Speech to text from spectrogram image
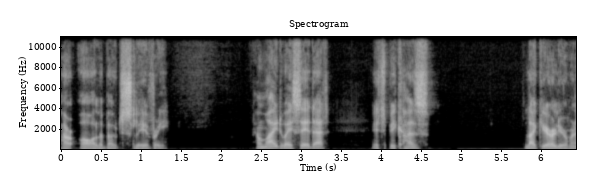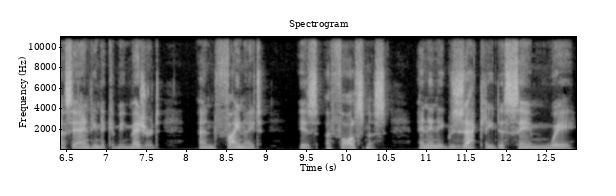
are all about slavery. And why do I say that? It's because, like earlier, when I say anything that can be measured and finite is a falseness, and in exactly the same way,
